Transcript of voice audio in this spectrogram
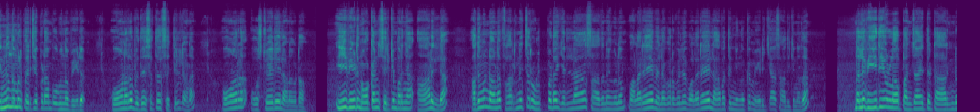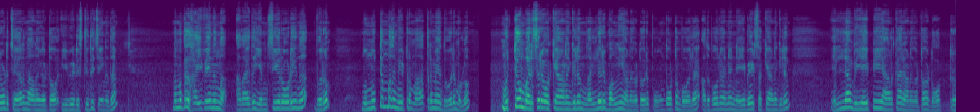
ഇന്ന് നമ്മൾ പരിചയപ്പെടാൻ പോകുന്ന വീട് ഓണർ വിദേശത്ത് സെറ്റിൽഡ് ആണ്. ഓണർ ഓസ്ട്രേലിയയിലാണ് കേട്ടോ. ഈ വീട് നോക്കാൻ ശരിക്കും പറഞ്ഞാൽ ആളില്ല. അതുകൊണ്ടാണ് ഫർണിച്ചർ ഉൾപ്പെടെ എല്ലാ സാധനങ്ങളും വളരെ വില കുറവിൽ വളരെ ലാഭത്തിൽ നിങ്ങൾക്ക് മേടിക്കാൻ സാധിക്കുന്നത്. നല്ല വീതിയുള്ള പഞ്ചായത്ത് ടാറിംഗ് റോഡ് ചേർന്നാണ് കേട്ടോ ഈ വീട് സ്ഥിതി ചെയ്യുന്നത്. നമുക്ക് ഹൈവേ നിന്ന് അതായത് എം സി റോഡിൽ നിന്ന് വെറും മുന്നൂറ്റമ്പത് മീറ്റർ മാത്രമേ ദൂരമുള്ളൂ. മുറ്റവും പരിസരവും ഒക്കെ ആണെങ്കിലും നല്ലൊരു ഭംഗിയാണ് കേട്ടോ. ഒരു പൂന്തോട്ടം പോലെ. അതുപോലെ തന്നെ നെയ്ബേഴ്സ് ഒക്കെ ആണെങ്കിലും എല്ലാം വി ഐ പി ആൾക്കാരാണ് കേട്ടോ. ഡോക്ടർ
